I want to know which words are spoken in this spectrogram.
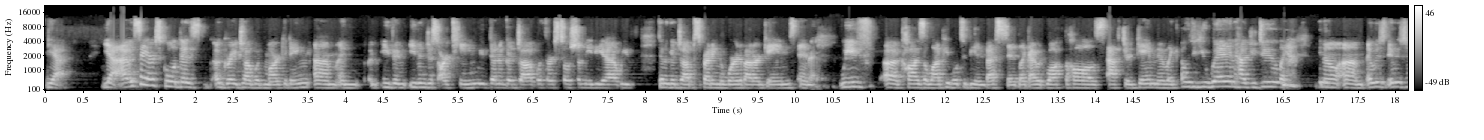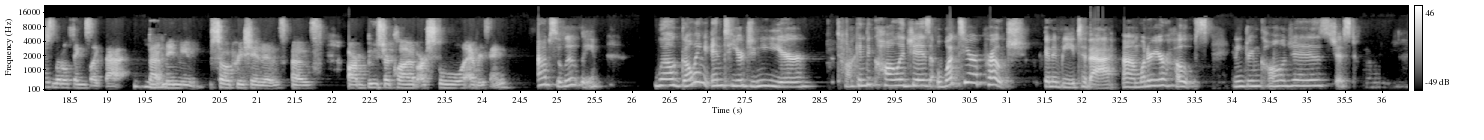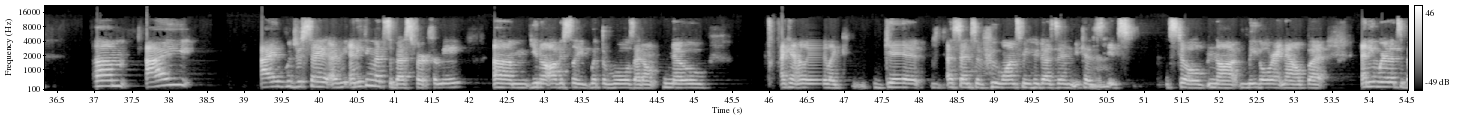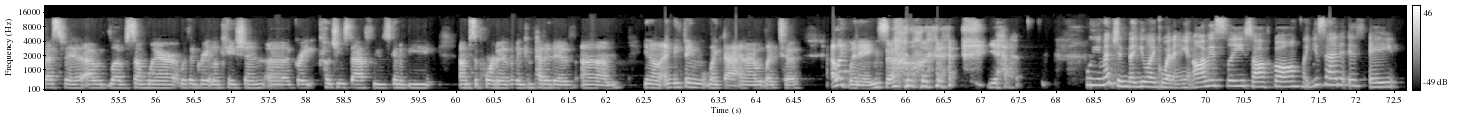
Yeah, yeah, I would say our school does a great job with marketing, um, and even even just our team. We've done a good job with our social media. We've done a good job spreading the word about our games, and right. we've uh, caused a lot of people to be invested. Like I would walk the halls after a game, and they're like, "Oh, did you win? How'd you do?" Like you know, um, it was it was just little things like that mm-hmm. that made me so appreciative of our booster club, our school, everything. Absolutely. Well, going into your junior year, talking to colleges. What's your approach going to be to that? Um, what are your hopes? Any dream colleges? Just um, I I would just say I mean, anything that's the best for for me. Um, you know, obviously with the rules, I don't know. I can't really like get a sense of who wants me, who doesn't, because mm-hmm. it's still not legal right now, but anywhere that's a best fit. I would love somewhere with a great location, a great coaching staff who's going to be um, supportive and competitive. Um, you know, anything like that. And I would like to, I like winning. So, yeah. Well, you mentioned that you like winning, and obviously, softball, like you said, is a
